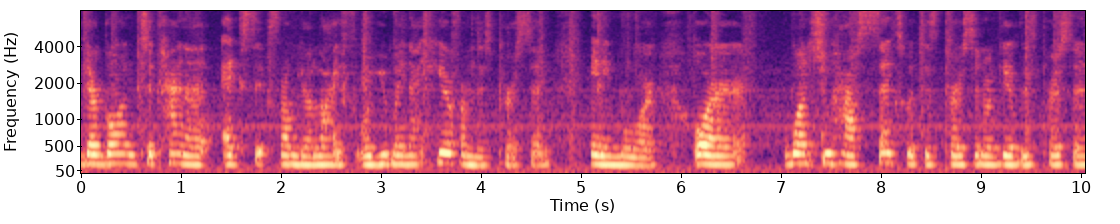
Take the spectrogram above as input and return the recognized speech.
they're going to kind of exit from your life, or you may not hear from this person anymore. Or once you have sex with this person or give this person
